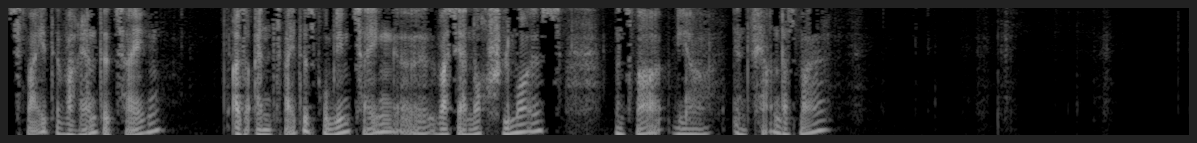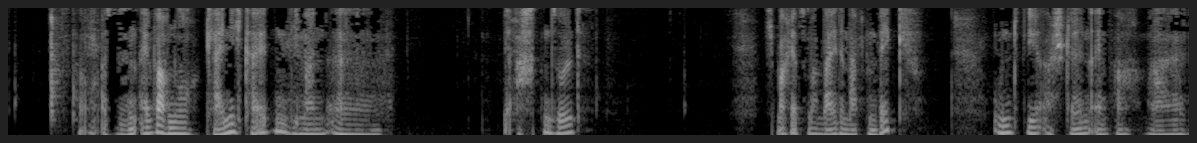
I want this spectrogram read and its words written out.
zweite Variante zeigen, also ein zweites Problem zeigen, äh, was ja noch schlimmer ist. Und zwar, wir entfernen das mal. Also das sind einfach nur Kleinigkeiten, die man äh, beachten sollte. Ich mache jetzt mal beide Mappen weg und wir erstellen einfach mal,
